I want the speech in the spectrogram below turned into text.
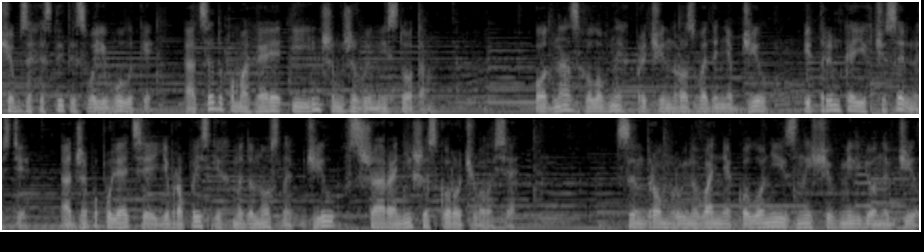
щоб захистити свої вулики, а це допомагає і іншим живим істотам. Одна з головних причин розведення бджіл підтримка їх чисельності, адже популяція європейських медоносних бджіл в США раніше скорочувалася. Синдром руйнування колонії знищив мільйони бджіл.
